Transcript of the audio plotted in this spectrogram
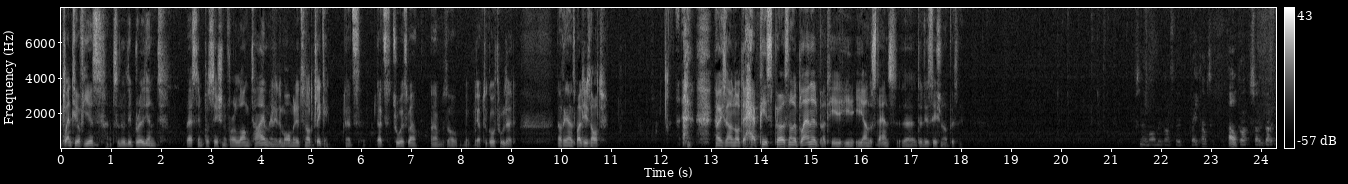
plenty of years. Absolutely brilliant, best in position for a long time, and at the moment it's not clicking. That's that's true as well. Um, so we have to go through that. Nothing else. But he's not. he's now not the happiest person on the planet, but he he, he understands the, the decision, obviously. There's no more move on to the breakout. Oh. On, sorry, we've got it.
